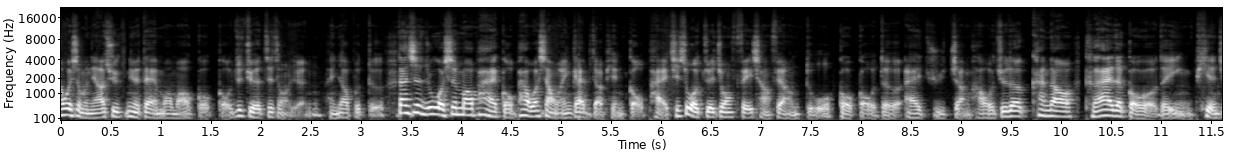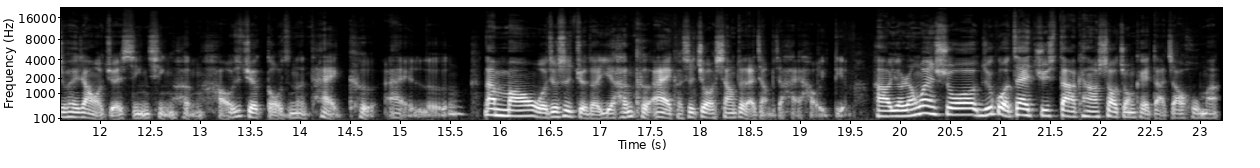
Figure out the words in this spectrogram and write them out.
那为什么你要去虐待猫猫狗狗？我就觉得这种人很要不得。但是如果是猫派狗派，我想我应该比较偏狗派。其实我追踪非常非常多狗狗的 IG 账号，我觉得看到可爱的狗狗的影片，就会让我觉得心情很好。我就觉得狗真的太可爱了。那猫我就是觉得也很可爱，可是就相对来讲比较还好一点。好，有人问说，如果在 G Star 看到少中可以打招呼吗？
